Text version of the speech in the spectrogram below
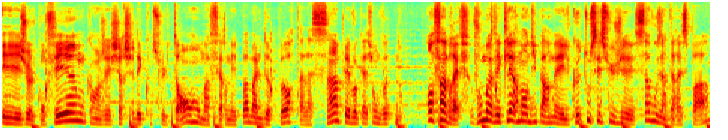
Et je le confirme, quand j'ai cherché des consultants, on m'a fermé pas mal de portes à la simple évocation de votre nom. Enfin bref, vous m'avez clairement dit par mail que tous ces sujets, ça vous intéresse pas,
